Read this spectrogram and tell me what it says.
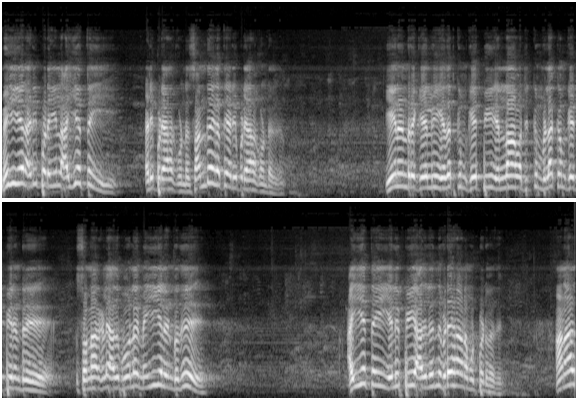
மெய்யியல் அடிப்படையில் ஐயத்தை அடிப்படையாக கொண்டது சந்தேகத்தை அடிப்படையாக கொண்டது. ஏனென்ற கேள்வி எதற்கும் கேட்பீர் எல்லாவற்றிற்கும் விளக்கம் கேட்பீர் என்று சொன்னார்களே அதுபோல மெய்யியல் என்பது ஐயத்தை எழுப்பி அதிலிருந்து விடை முற்படுவது. ஆனால்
